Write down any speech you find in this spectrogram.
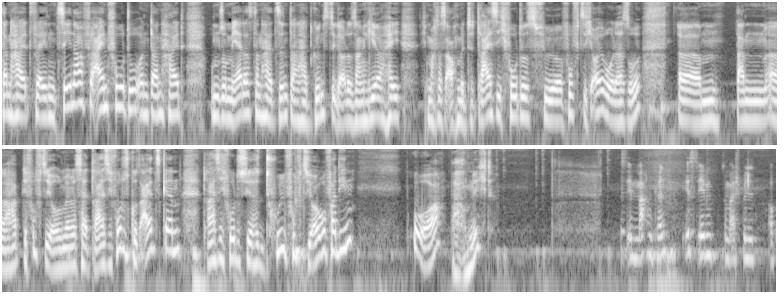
dann halt vielleicht ein Zehner für ein Foto und dann halt, umso mehr das dann halt sind, dann halt günstiger oder sagen hier, hey, ich mache das auch mit 30 Fotos für 50 Euro oder so. Ähm, dann äh, habt ihr 50 Euro. Und wenn wir das halt 30 Fotos kurz einscannen, 30 Fotos für das Tool 50 Euro verdienen, oh, warum nicht? Eben machen könnt, ist eben zum Beispiel auf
